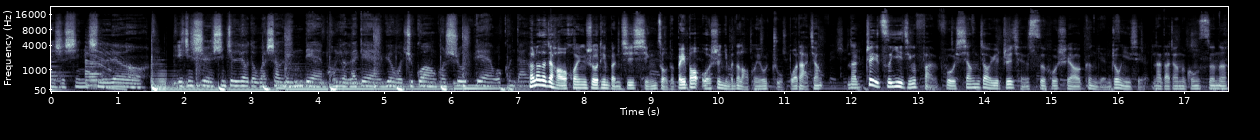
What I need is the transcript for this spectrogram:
天是星期六，已经是星期六的晚上零点，朋友来电约我去逛逛书店。我困。Hello，大家好，欢迎收听本期《行走的背包》，我是你们的老朋友主播大江。那这次疫情反复，相较于之前似乎是要更严重一些。那大江的公司呢，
